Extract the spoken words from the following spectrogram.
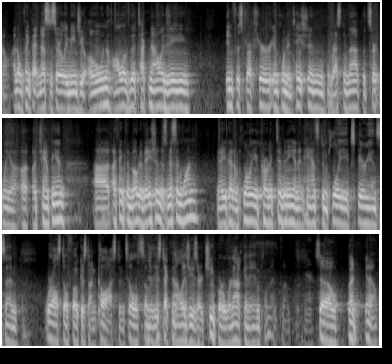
Now, I don't think that necessarily means you own all of the technology, infrastructure, implementation, the rest of that, but certainly a, a, a champion. Uh, I think the motivation is missing one. You know, you've got employee productivity and enhanced employee experience, and we're all still focused on cost. Until some of these technologies are cheaper, we're not going to implement them. Yeah. So, but you know,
